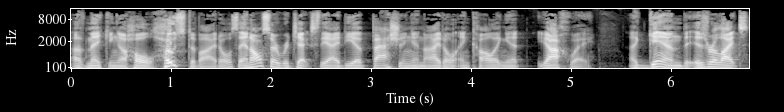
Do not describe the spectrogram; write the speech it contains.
of making a whole host of idols and also rejects the idea of fashioning an idol and calling it Yahweh. Again, the Israelites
